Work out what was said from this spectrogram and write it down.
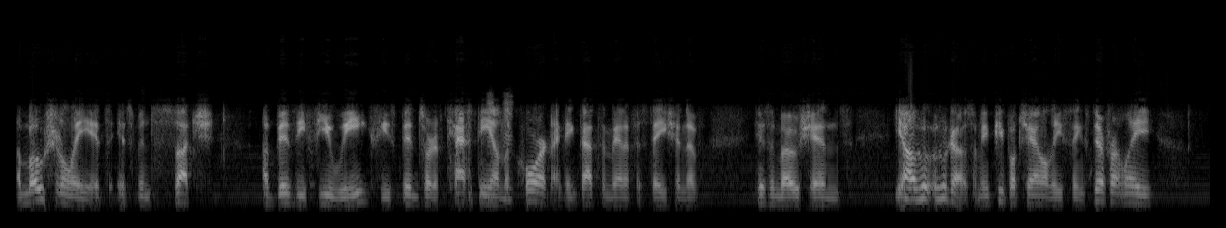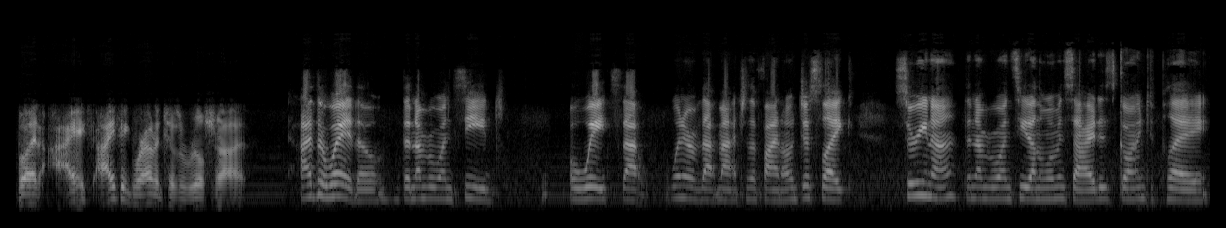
emotionally, it's it's been such a busy few weeks. He's been sort of testy on the court. I think that's a manifestation of his emotions. You know, who, who knows? I mean, people channel these things differently, but I I think Raonic has a real shot. Either way, though, the number one seed awaits that winner of that match in the final, just like Serena, the number one seed on the women's side, is going to play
